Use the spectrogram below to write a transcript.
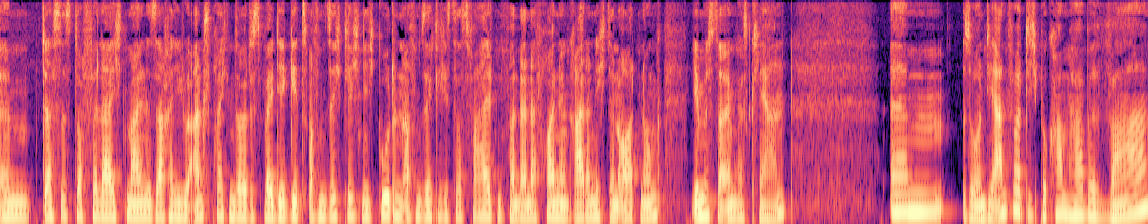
ähm, das ist doch vielleicht mal eine Sache, die du ansprechen solltest, weil dir geht's offensichtlich nicht gut und offensichtlich ist das Verhalten von deiner Freundin gerade nicht in Ordnung. Ihr müsst da irgendwas klären. Ähm, so, und die Antwort, die ich bekommen habe, war,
